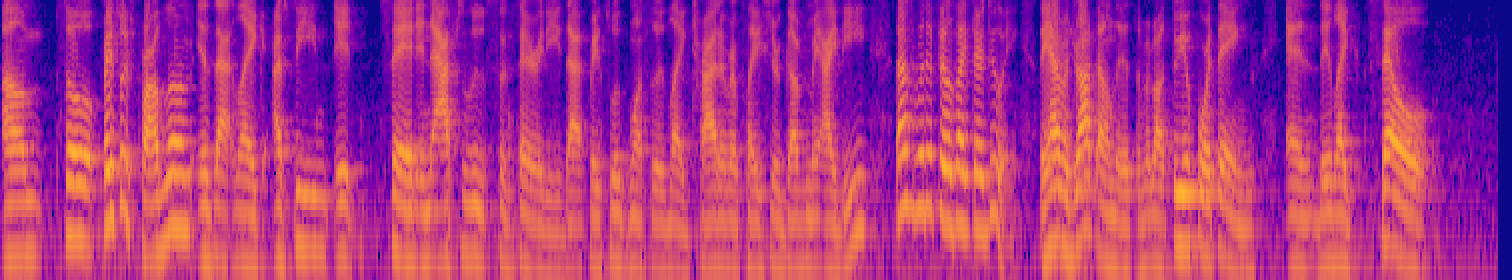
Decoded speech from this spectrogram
Um, so Facebook's problem is that like I've seen it said in absolute sincerity that Facebook wants to like try to replace your government ID. That's what it feels like they're doing. They have a drop-down list of about three or four things, and they like sell.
